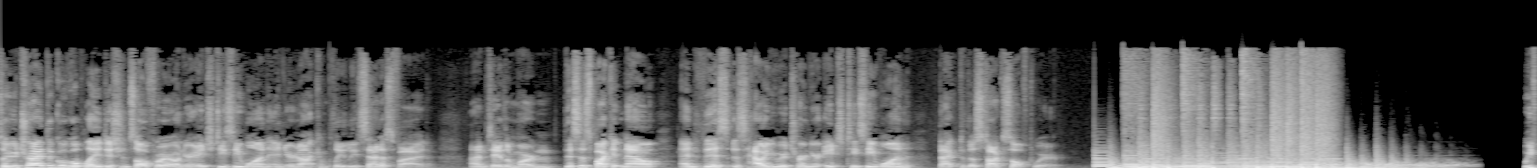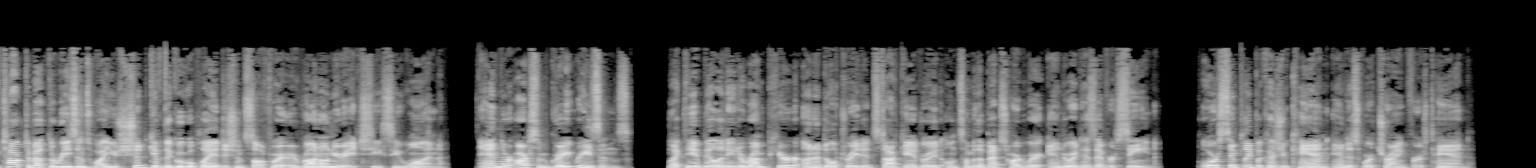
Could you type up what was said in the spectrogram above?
So you tried the Google Play Edition software on your HTC One and you're not completely satisfied. I'm Taylor Martin, this is Pocketnow, and this is how you return your HTC One back to the stock software. We've talked about the reasons why you should give the Google Play Edition software a run on your HTC One, and there are some great reasons, like the ability to run pure, unadulterated stock Android on some of the best hardware Android has ever seen, or simply because you can and it's worth trying firsthand.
